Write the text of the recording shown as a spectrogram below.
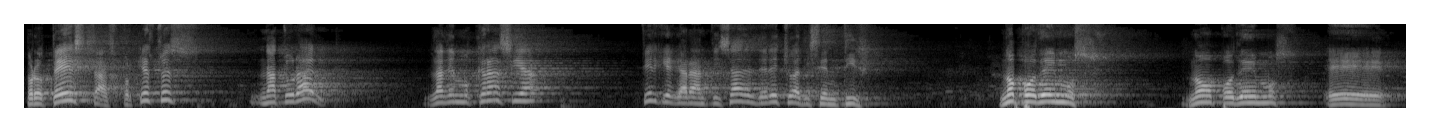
protestas, porque esto es natural. La democracia tiene que garantizar el derecho a disentir. No podemos, no podemos eh,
